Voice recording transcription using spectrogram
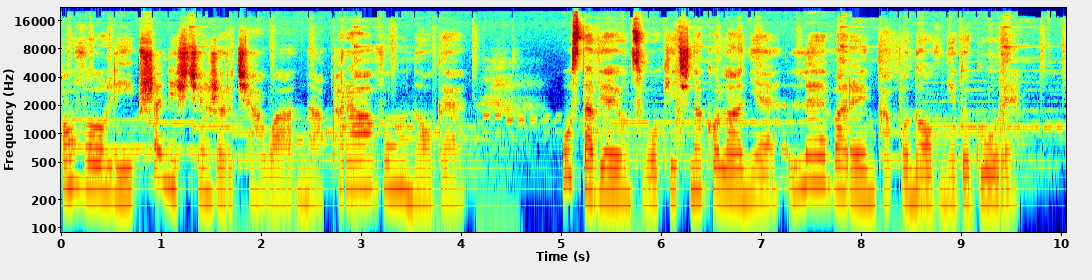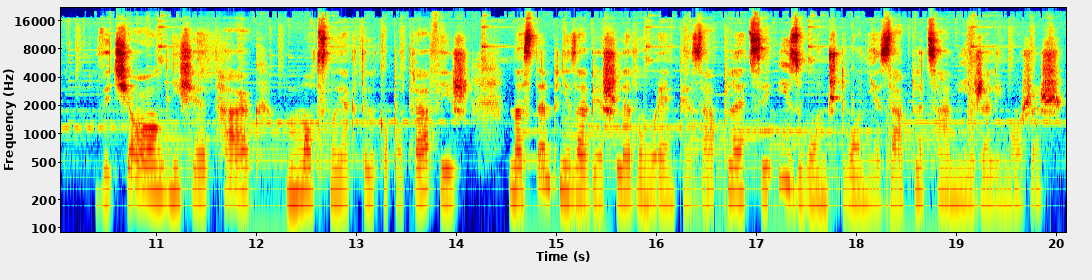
powoli przenieś ciężar ciała na prawą nogę, ustawiając łokieć na kolanie, lewa ręka ponownie do góry. Wyciągnij się tak mocno, jak tylko potrafisz. Następnie zabierz lewą rękę za plecy i złącz dłonie za plecami, jeżeli możesz.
